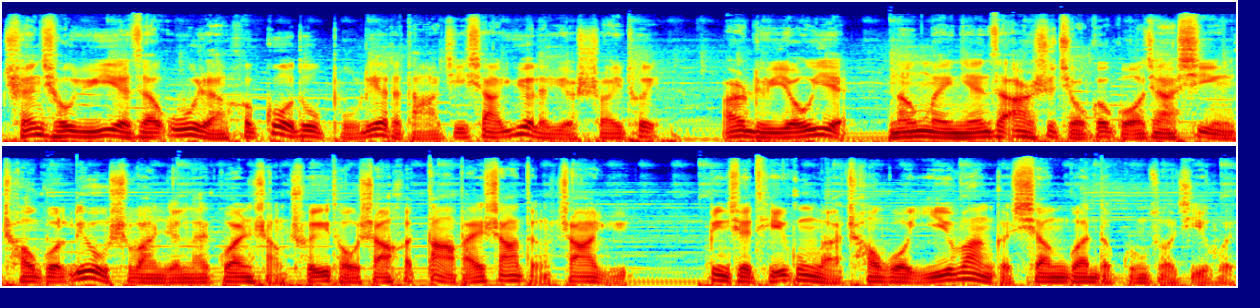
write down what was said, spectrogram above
全球渔业在污染和过度捕猎的打击下越来越衰退，而旅游业能每年在二十九个国家吸引超过六十万人来观赏锤头鲨和大白鲨等鲨鱼。并且提供了超过一万个相关的工作机会。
